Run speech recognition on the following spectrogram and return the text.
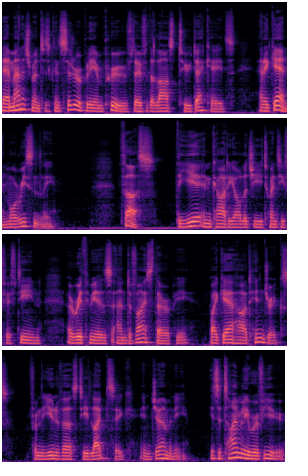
their management has considerably improved over the last two decades and again more recently. Thus, the Year in Cardiology 2015 Arrhythmias and Device Therapy by Gerhard Hindricks from the University Leipzig in Germany is a timely review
